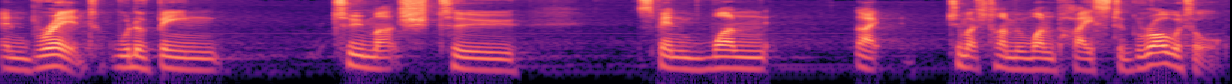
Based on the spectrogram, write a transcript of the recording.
and bread would have been too much to spend one, too much time in one place to grow at all.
